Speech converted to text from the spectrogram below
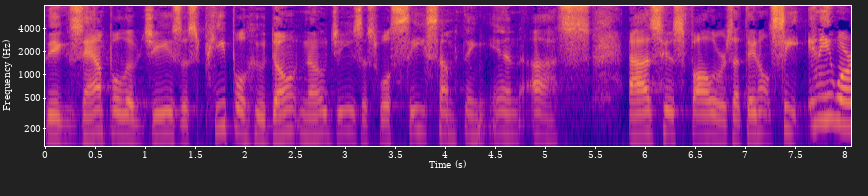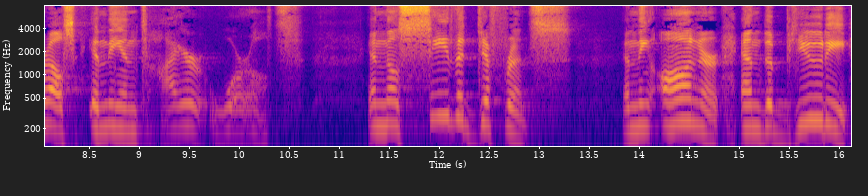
the example of Jesus, people who don't know Jesus will see something in us as his followers that they don't see anywhere else in the entire world. And they'll see the difference and the honor and the beauty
